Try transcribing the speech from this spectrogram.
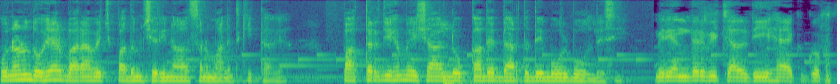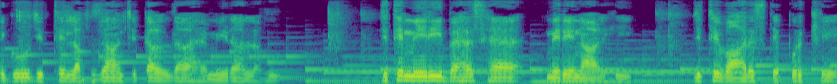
ਉਹਨਾਂ ਨੂੰ 2012 ਵਿੱਚ ਪਦਮ ਸ਼੍ਰੀ ਨਾਲ ਸਨਮਾਨਿਤ ਕੀਤਾ ਗਿਆ। ਪਾਤਰ ਜੀ ਹਮੇਸ਼ਾ ਲੋਕਾਂ ਦੇ ਦਰਦ ਦੇ ਬੋਲ ਬੋਲਦੇ ਸੀ। ਮੇਰੇ ਅੰਦਰ ਵੀ ਚੱਲਦੀ ਹੈ ਇੱਕ ਗੁਫ਼ਤਗੂ ਜਿੱਥੇ ਲਫ਼ਜ਼ਾਂ 'ਚ ਢਲਦਾ ਹੈ ਮੇਰਾ ਲਹੂ। ਜਿੱਥੇ ਮੇਰੀ ਬਹਿਸ ਹੈ ਮੇਰੇ ਨਾਲ ਹੀ, ਜਿੱਥੇ ਵਾਰਿਸ ਤੇ ਪੁਰਖੇ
